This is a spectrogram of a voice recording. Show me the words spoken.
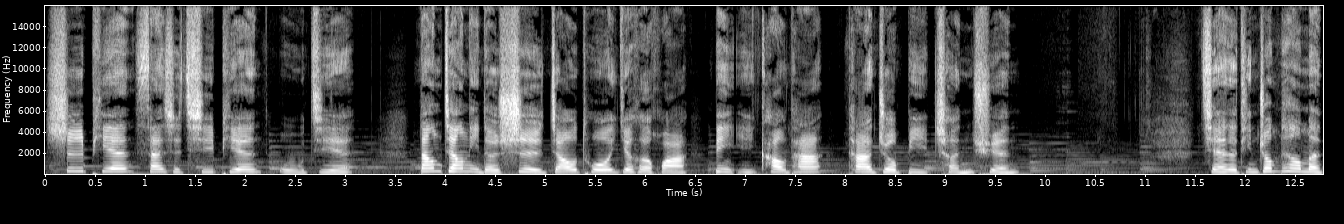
诗篇三十七篇五节：当将你的事交托耶和华，并倚靠他，他就必成全。亲爱的听众朋友们，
